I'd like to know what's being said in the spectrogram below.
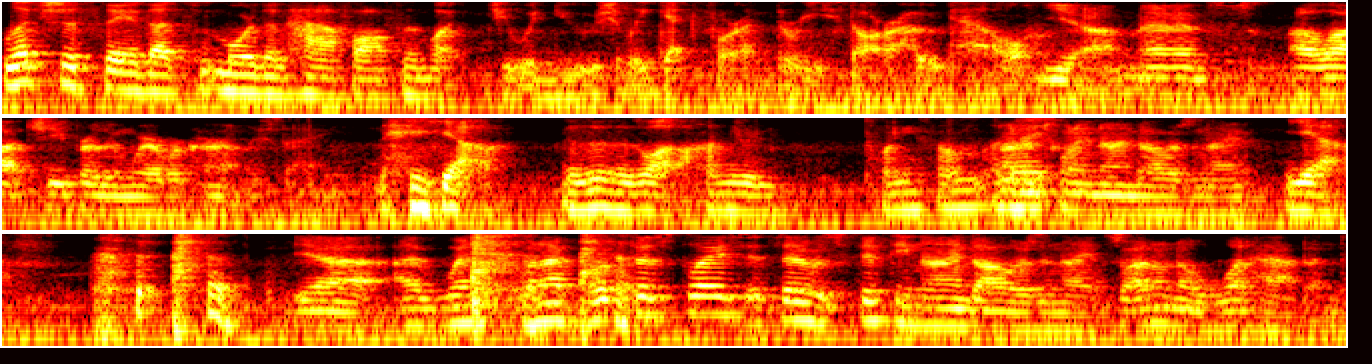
Let's just say that's more than half off than what you would usually get for a three star hotel. Yeah, and it's a lot cheaper than where we're currently staying. yeah, because this is what 120 some a $129 a night. Yeah. Yeah, I when when I booked this place, it said it was $59 a night, so I don't know what happened.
